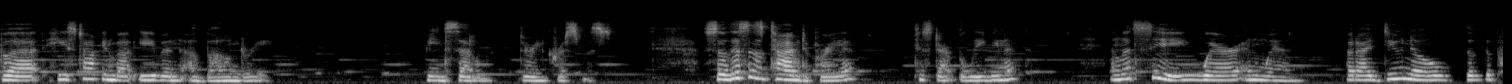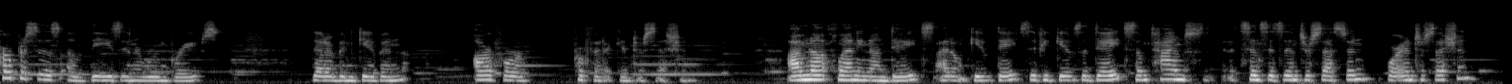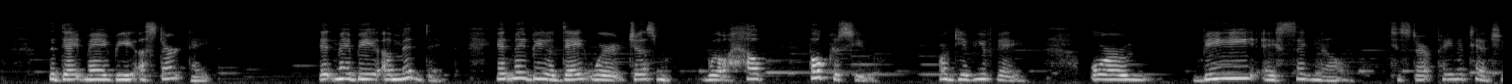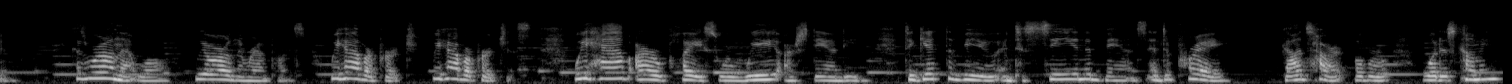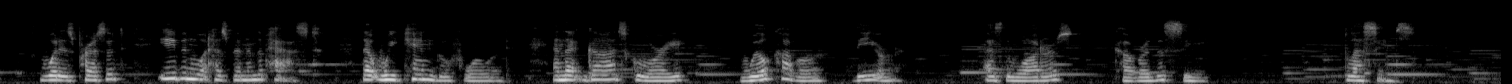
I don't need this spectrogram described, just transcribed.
But he's talking about even a boundary being settled during Christmas. So this is a time to pray it, to start believing it. And let's see where and when. But I do know the, the purposes of these inner room briefs that have been given are for prophetic intercession. I'm not planning on dates. I don't give dates. If he gives a date, sometimes since it's intercession or intercession, the date may be a start date. It may be a mid date. It may be a date where it just will help focus you or give you faith or be a signal to start paying attention because we're on that wall. We are on the ramparts. We have our perch. We have our purchase. We have our place where we are standing to get the view and to see in advance and to pray God's heart over what is coming, what is present, even what has been in the past, that we can go forward and that God's glory will cover the earth as the waters cover the sea. Blessings.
